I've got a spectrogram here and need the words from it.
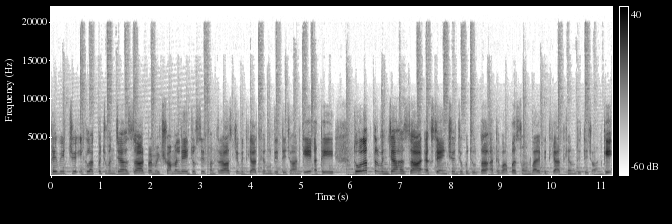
ਦੇ ਵਿੱਚ 1,55,000 ਪਰਮਿਟ ਸ਼ਾਮਲ ਨੇ ਜੋ ਸਿਰਫ ਅੰਤਰਰਾਸ਼ਟਰੀ ਵਿਦਿਆਰਥੀਆਂ ਨੂੰ ਦਿੱਤੇ ਜਾਣਗੇ ਅਤੇ 2,53,000 ਐਕਸਟੈਂਸ਼ਨ ਜੋ ਮੌਜੂਦਾ ਅਤੇ ਵਾਪਸ ਆਉਣ ਵਾਲੇ ਵਿਦਿਆਰਥੀਆਂ ਨੂੰ ਦਿੱਤੇ ਜਾਣਗੇ।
